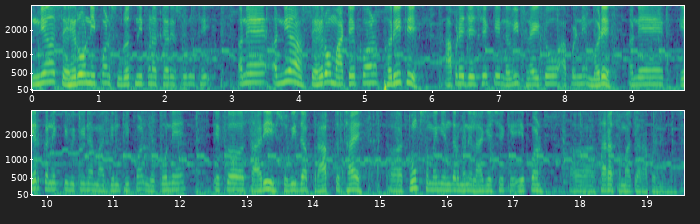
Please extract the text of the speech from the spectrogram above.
અન્ય શહેરોની પણ, સુરતની પણ અત્યારે શરૂ થઈ અને અન્ય શહેરો માટે પણ ફરીથી આપણે જે છે કે નવી ફ્લાઇટો આપણને મળે અને એર કનેક્ટિવિટીના માધ્યમથી પણ લોકોને એક સારી સુવિધા પ્રાપ્ત થાય ટૂંક સમયની અંદર મને લાગે છે કે એ પણ સારા સમાચાર આપણને મળશે.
